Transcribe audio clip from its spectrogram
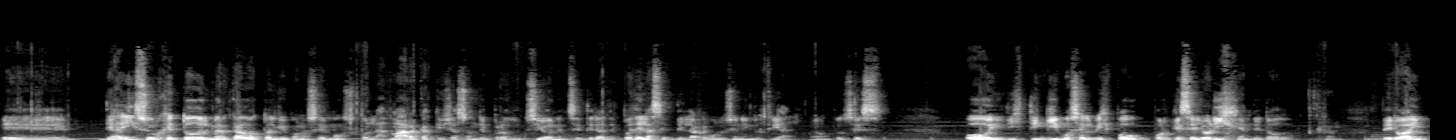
Eh, de ahí surge todo el mercado actual que conocemos, con las marcas que ya son de producción, etcétera, después de la, de la revolución industrial. Entonces, hoy distinguimos el bespoke porque es el origen de todo. Pero hay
